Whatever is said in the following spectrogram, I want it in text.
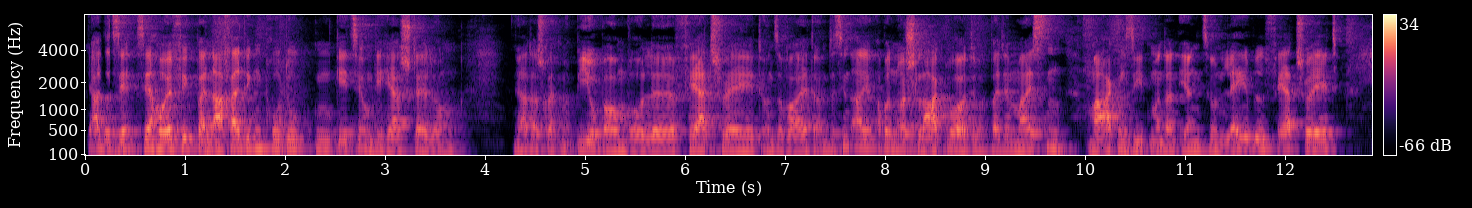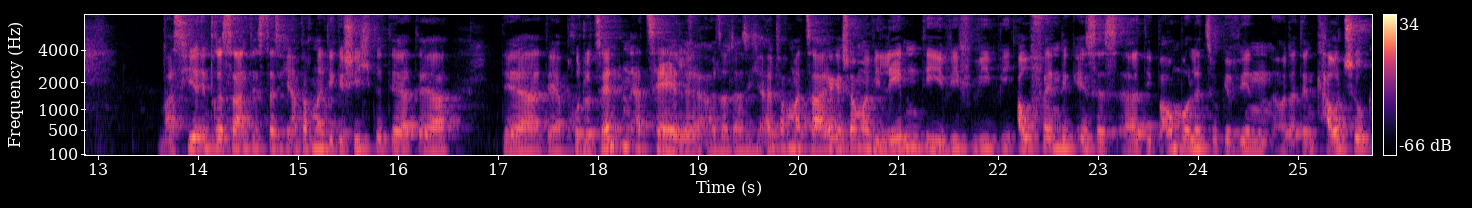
Ja, also sehr, sehr häufig bei nachhaltigen Produkten geht es ja um die Herstellung. Ja, da schreibt man Bio-Baumwolle, Fairtrade und so weiter. Und das sind aber nur Schlagworte. Bei den meisten Marken sieht man dann irgend so ein Label, Fairtrade. Was hier interessant ist, dass ich einfach mal die Geschichte der, der der, der Produzenten erzähle. Also, dass ich einfach mal zeige, schau mal, wie leben die, wie, wie, wie aufwendig ist es, äh, die Baumwolle zu gewinnen oder den Kautschuk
